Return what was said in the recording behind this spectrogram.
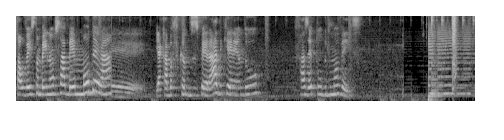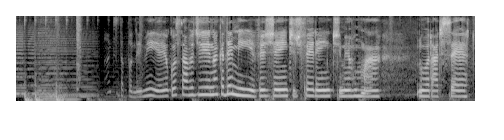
Talvez também não saber moderar é, e acaba ficando desesperada e querendo fazer tudo de uma vez. Da pandemia, eu gostava de ir na academia, ver gente diferente, me arrumar no horário certo.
